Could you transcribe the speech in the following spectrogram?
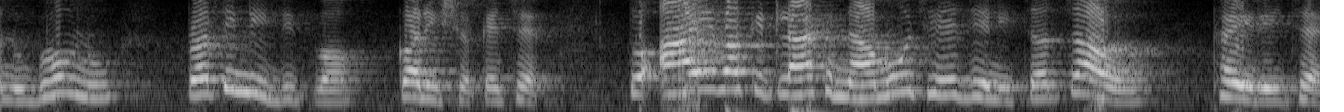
અનુભવનું પ્રતિનિધિત્વ કરી શકે છે, તો આ એવા કેટલાક નામો છે જેની ચર્ચાઓ થઈ રહી છે.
